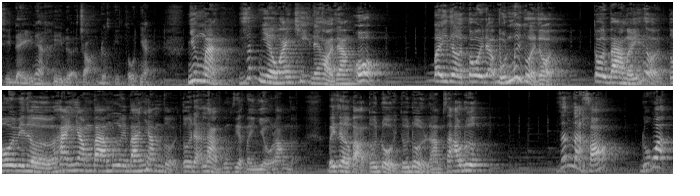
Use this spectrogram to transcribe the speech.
thì đấy là khi lựa chọn được thì tốt nhất. Nhưng mà rất nhiều anh chị này hỏi rằng, ô, bây giờ tôi đã 40 tuổi rồi tôi ba mấy rồi? Tôi bây giờ 25 30 35 rồi. Tôi đã làm công việc này nhiều năm rồi. Bây giờ bảo tôi đổi tôi đổi làm sao được? Rất là khó đúng không ạ?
